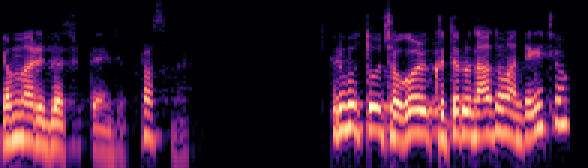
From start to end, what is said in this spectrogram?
연말이 됐을 때 이제 플러스는 그리고 또 저걸 그대로 놔두면 안 되겠죠?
